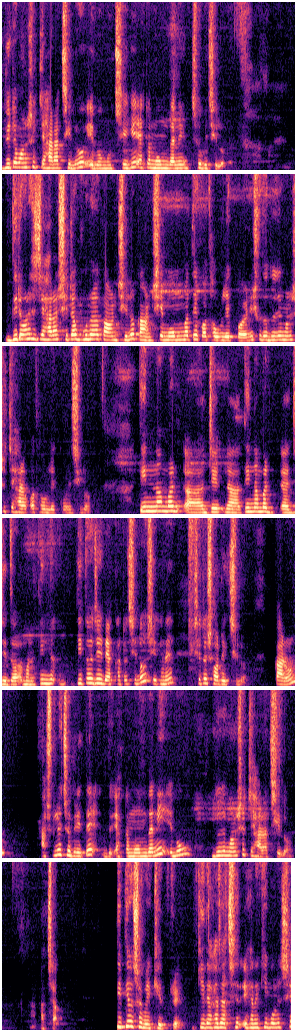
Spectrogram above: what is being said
দুইটা মানুষের চেহারা ছিল এবং হচ্ছে গিয়ে একটা মোমদানির ছবি ছিল। দুইটা মানুষের চেহারা সেটাও ভুল হওয়ার কারণ ছিল, কারণ সে মোমবাতির কথা উল্লেখ করেনি, শুধু দুজন মানুষের চেহারার কথা উল্লেখ করেছিল। তিন নাম্বার যে তিন নাম্বার যে মানে তিন, তৃতীয় যে ব্যাখ্যাটা ছিল সেখানে সেটা সঠিক ছিল। কারণ আসলে ছবিটিতে একটা মোমদানি এবং দুজন মানুষের চেহারা ছিল। আচ্ছা তৃতীয় ছবির ক্ষেত্রে কি দেখা যাচ্ছে? এখানে কি বলেছে?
